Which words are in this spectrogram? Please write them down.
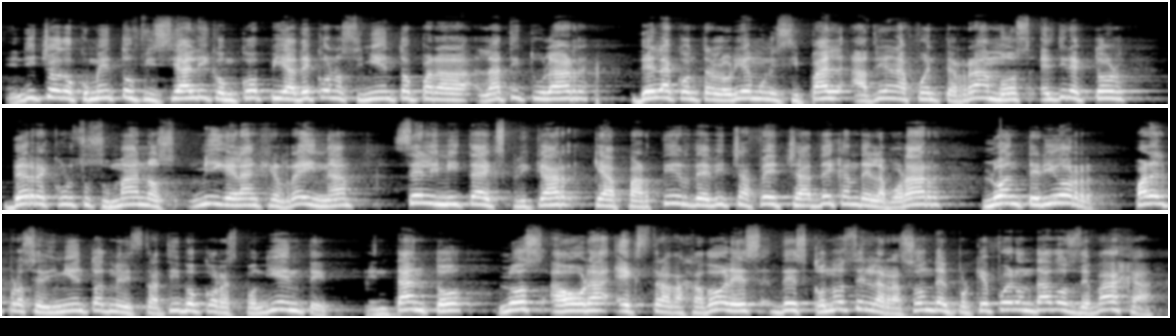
En dicho documento oficial y con copia de conocimiento para la titular de la Contraloría Municipal, Adriana Fuentes Ramos, el director de Recursos Humanos, Miguel Ángel Reina, se limita a explicar que a partir de dicha fecha dejan de elaborar lo anterior para el procedimiento administrativo correspondiente. En tanto, los ahora ex trabajadores desconocen la razón del por qué fueron dados de baja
